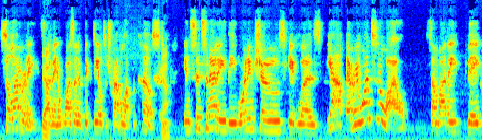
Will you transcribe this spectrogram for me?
celebrities. Yeah. I mean, it wasn't a big deal to travel up the coast. Yeah. In Cincinnati, the morning shows, it was, yeah, every once in a while, somebody big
